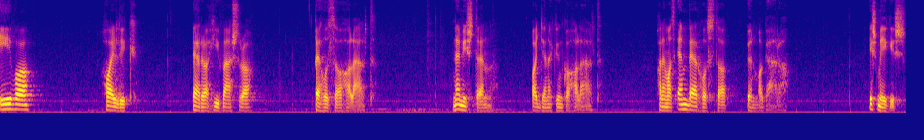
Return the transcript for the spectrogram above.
Éva hajlik erre a hívásra, behozza a halált. Nem Isten adja nekünk a halált, hanem az ember hozta önmagára. És mégis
